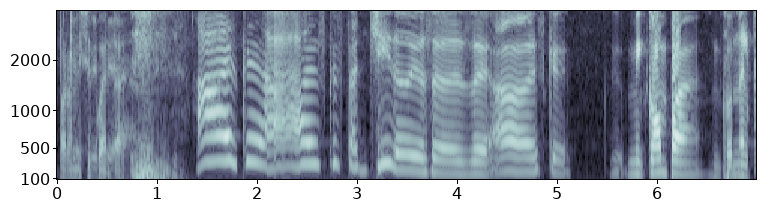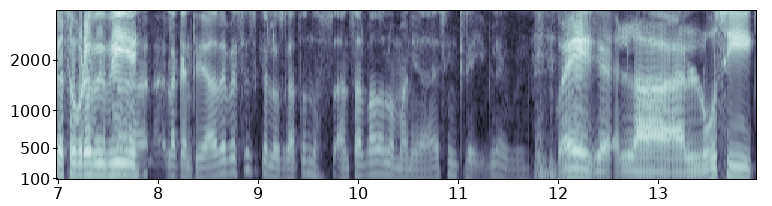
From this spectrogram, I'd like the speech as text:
para Qué mí sí cuenta. tripeada. Ah, es que, ah, es que está chido. y, o sea, es de, ah, es que mi compa con el que sobreviví. La, la cantidad de veces que los gatos nos han salvado a la humanidad es increíble, güey. Güey, la Lucy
